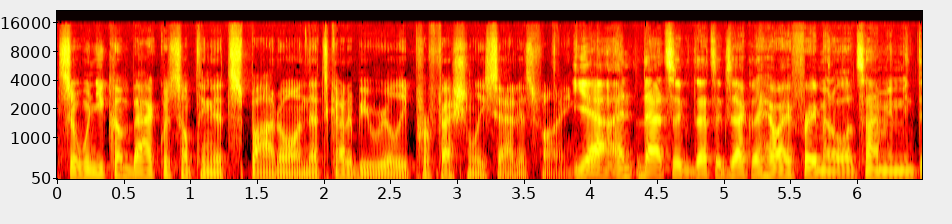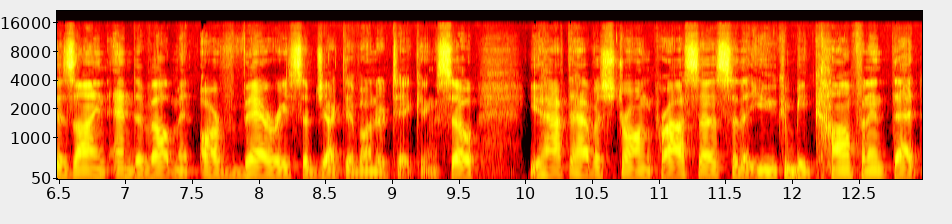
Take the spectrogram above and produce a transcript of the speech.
so when you come back with something that's spot on, that's got to be really professionally satisfying. Yeah, and that's a, that's exactly how I frame it all the time. I mean, design and development are very subjective undertakings. So you have to have a strong process so that you can be confident that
